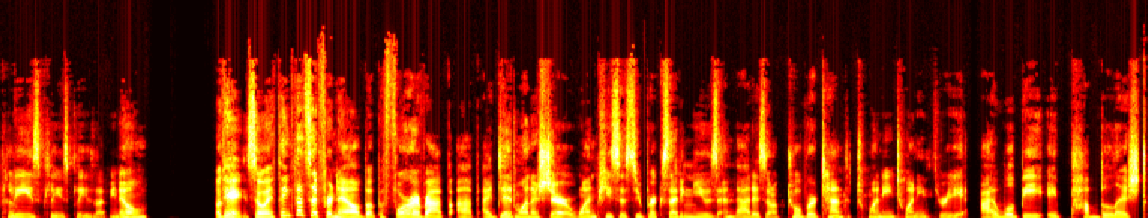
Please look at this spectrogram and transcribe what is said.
please, please, please let me know. Okay, so I think that's it for now. But before I wrap up, I did want to share one piece of super exciting news, and that is October 10th, 2023. I will be a published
